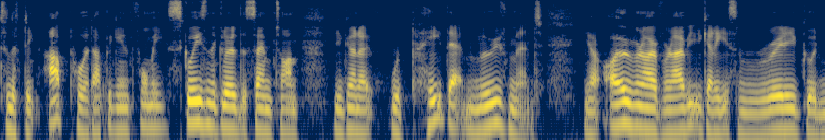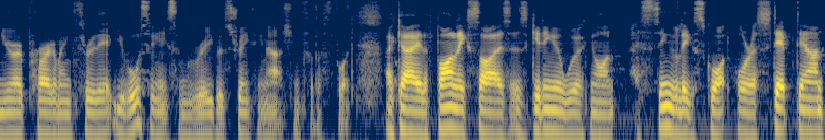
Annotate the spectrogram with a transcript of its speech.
to lifting up, pull it up again for me, squeezing the glute at the same time, you're going to repeat that movement you know, over and over and over, you're going to get some really good neuroprogramming through that. You've also get some really good strengthening and arching for the foot. Okay, the final exercise is getting her working on a single leg squat or a step down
